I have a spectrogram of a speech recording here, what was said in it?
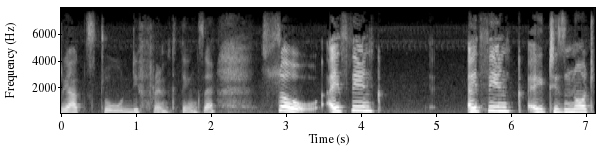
reacts to different things eh? So i think i think it is not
